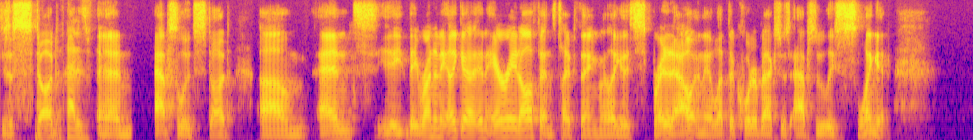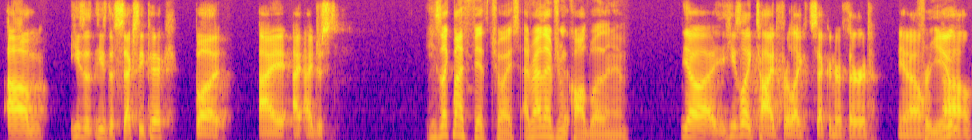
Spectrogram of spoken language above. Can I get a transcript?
he's a stud That is and absolute stud. Um, and they they run an like a, an air raid offense type thing. Like they spread it out and they let the quarterbacks just absolutely sling it. Um, he's a he's the sexy pick, but I I, I just he's like my fifth choice. I'd rather have Jim Caldwell than him. yeah he's like tied for like second or third. You know, For you? Um,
